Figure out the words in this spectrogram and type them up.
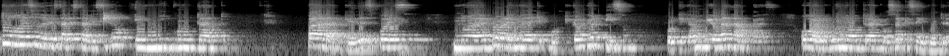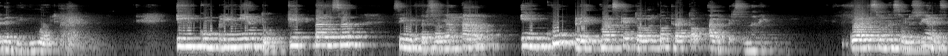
Todo eso debe estar establecido en mi contrato para que después no haya problema de que porque cambió el piso, porque cambió las lámparas o alguna otra cosa que se encuentre en el inmueble. Incumplimiento. ¿Qué pasa si mi persona A incumple más que todo el contrato a la persona B? ¿Cuáles son las soluciones?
